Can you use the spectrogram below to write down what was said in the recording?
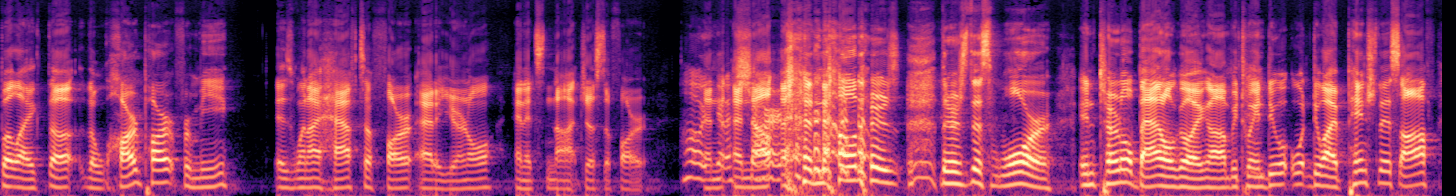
But like the the hard part for me is when I have to fart at a urinal, and it's not just a fart. Oh, and, and now, and now there's there's this war internal battle going on between do what- do I pinch this off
